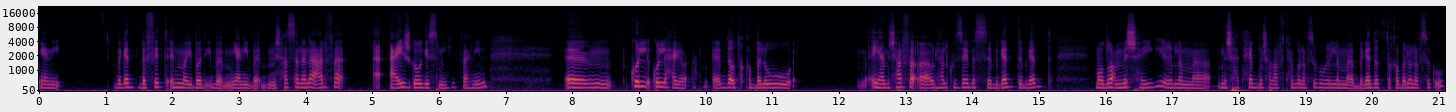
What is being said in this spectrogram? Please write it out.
يعني بجد بفت ان ماي بودي يعني ب... مش حاسة إن أنا عارفة أ- أعيش جوه جسمي فاهمين؟ كل كل حاجة بقى. ابدأوا تقبلوا يعني مش عارفة أقولها لكم إزاي بس بجد بجد موضوع مش هيجي غير لما مش هتحبوا مش هتعرفوا تحبوا نفسكم غير لما بجد تتقبلوا نفسكم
